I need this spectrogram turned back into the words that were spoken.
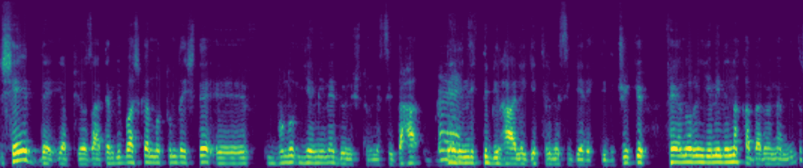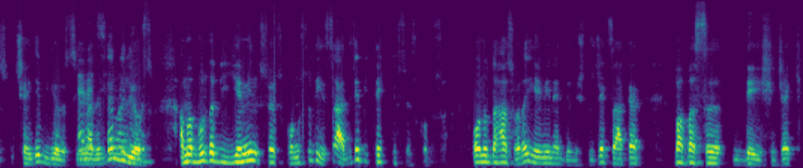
Şey de yapıyor zaten bir başka notunda işte e, bunu yemine dönüştürmesi daha Evet. derinlikli bir hale getirmesi gerektiğini. Çünkü Feanor'un yemini ne kadar önemlidir şeyde biliyoruz Evet, Silmarillion'dan Silmarillion. biliyoruz. Ama burada bir yemin söz konusu değil sadece bir teklif söz konusu. Onu daha sonra yemine dönüştürecek. Zaten babası değişecek.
